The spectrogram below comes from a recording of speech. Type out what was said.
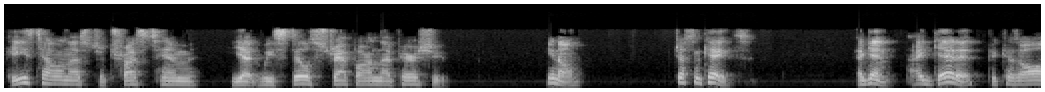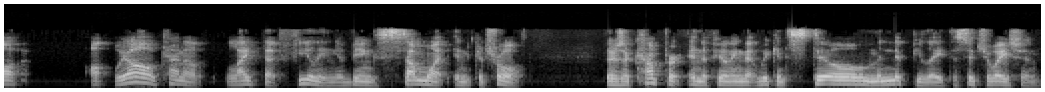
He's telling us to trust him, yet we still strap on that parachute. You know, just in case. Again, I get it because all we all kind of like that feeling of being somewhat in control. There's a comfort in the feeling that we can still manipulate the situation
